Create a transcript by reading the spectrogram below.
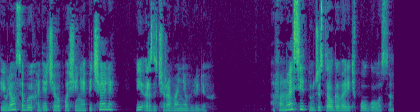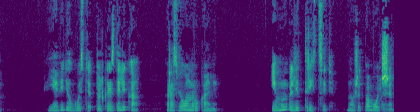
являл собой ходячее воплощение печали и разочарования в людях. Афанасий тут же стал говорить в полголоса. «Я видел гостя только издалека», — развел он руками. Ему лет тридцать, может, побольше.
